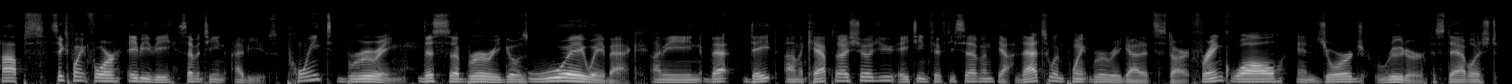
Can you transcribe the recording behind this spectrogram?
hops. 6.4 ABV, 17 IBUs. Point Brewing. This uh, brewery goes way, way back. I mean, that date on the cap that I showed you, 1857, yeah, that's when Point Brewery got its start. Frank Wall and George Ruder established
